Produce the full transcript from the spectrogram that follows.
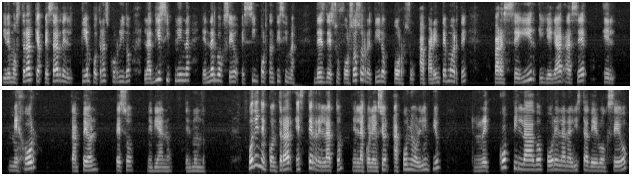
y demostrar que a pesar del tiempo transcurrido, la disciplina en el boxeo es importantísima desde su forzoso retiro por su aparente muerte para seguir y llegar a ser el mejor campeón peso mediano del mundo. Pueden encontrar este relato en la colección A Puño Limpio, recopilado por el analista de boxeo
